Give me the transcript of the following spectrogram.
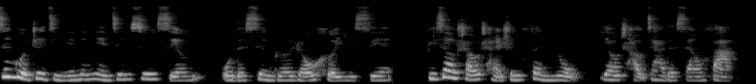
经过这几年的念经修行，我的性格柔和一些，比较少产生愤怒要吵架的想法。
